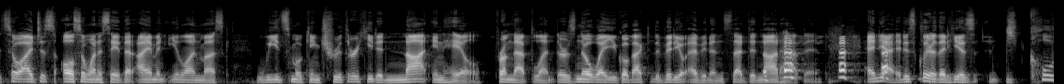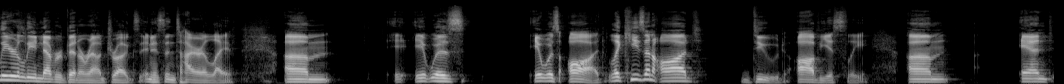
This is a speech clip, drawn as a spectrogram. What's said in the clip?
so I just also want to say that I am an Elon Musk weed smoking truther. He did not inhale from that blunt. There's no way you go back to the video evidence that did not happen. and yeah, it is clear that he has clearly never been around drugs in his entire life. Um, it, it was it was odd. Like he's an odd dude, obviously. Um, and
